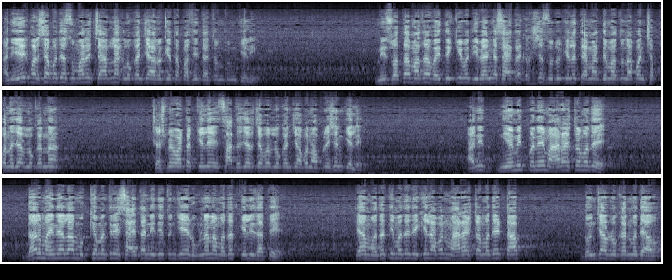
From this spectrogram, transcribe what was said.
आणि एक वर्षामध्ये सुमारे चार लाख लोकांची आरोग्य तपासणी त्याच्यातून केली. मी स्वतः माझा वैद्यकीय व दिव्यांग सहायता कक्ष सुरू केलं. त्या माध्यमातून आपण छप्पन हजार लोकांना चष्मे वाटप केले. सात हजारच्या वर लोकांचे आपण ऑपरेशन केले. आणि नियमितपणे महाराष्ट्रामध्ये दर महिन्याला मुख्यमंत्री सहायता निधीतून जे रुग्णांना मदत केली जाते त्या मदतीमध्ये देखील आपण महाराष्ट्रामध्ये टॉप दोन चार लोकांमध्ये आहो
